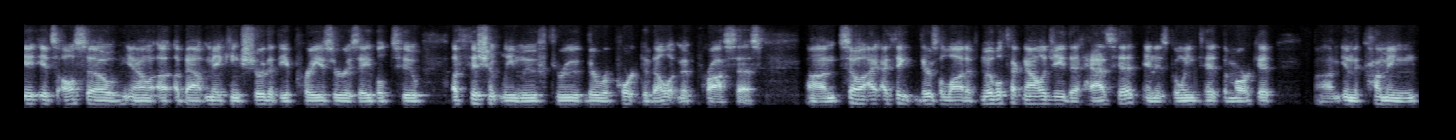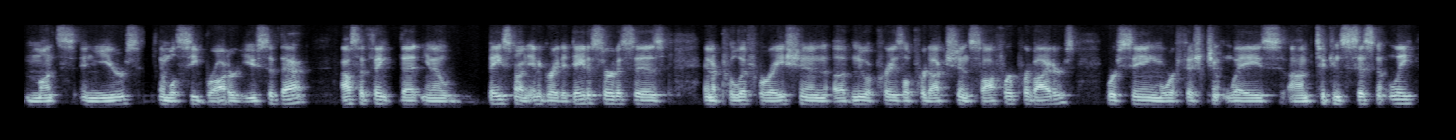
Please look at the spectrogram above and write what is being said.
it's also, you know, about making sure that the appraiser is able to efficiently move through the report development process. Um, so I, I, think there's a lot of mobile technology that has hit and is going to hit the market um, in the coming months and years, and we'll see broader use of that. I also think that you know, based on integrated data services and a proliferation of new appraisal production software providers, we're seeing more efficient ways um, to consistently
